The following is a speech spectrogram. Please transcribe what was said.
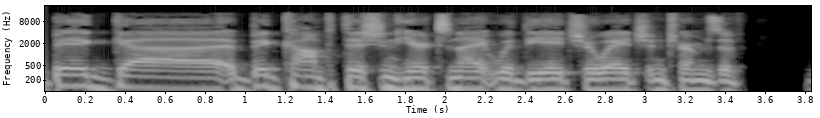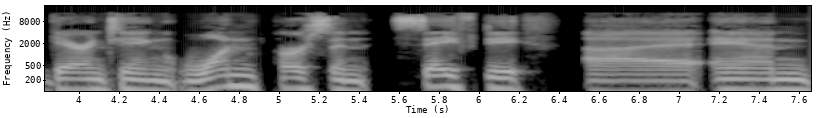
big uh, big competition here tonight with the HOH in terms of guaranteeing one person safety, uh, and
